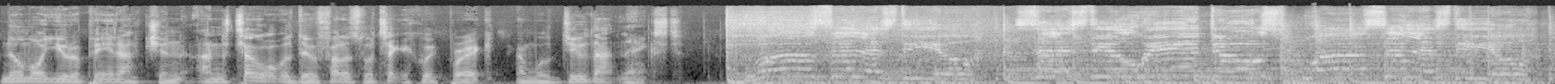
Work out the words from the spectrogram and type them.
No more European action. And I tell you what we'll do, fellas, we'll take a quick break and we'll do that next. Whoa, Celestial, Celestial Windows. Whoa, Celestial, Celestial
